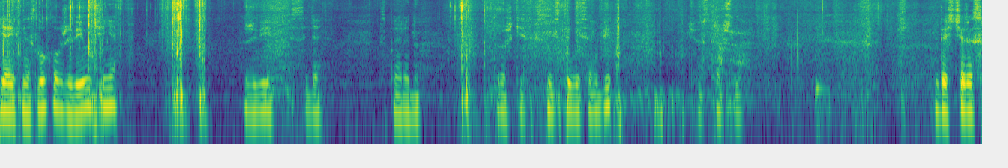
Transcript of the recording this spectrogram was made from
я їх не слухав, живі ви чи ні. Живі сидять спереду. Трошки смістилися в бік. Нічого страшного. Десь через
